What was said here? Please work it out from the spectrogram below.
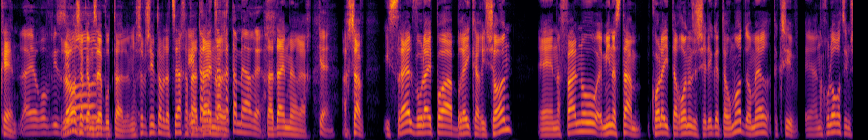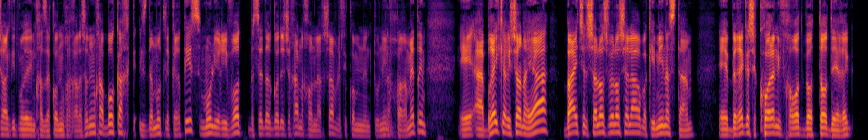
כן. לאירוויזיון... לא שגם זה בוטל, אני חושב שאם אתה מנצח אתה אם אתה עדיין, מנצח אתה מארח. אתה עדיין מארח. כן. עכשיו, ישראל ואולי פה הברייק הראשון, אה, נפלנו, אה, מן הסתם, כל היתרון הזה של ליגת האומות, אומר, תקשיב, אה, אנחנו לא רוצים שרק תתמודד עם חזקות ממך, חלשות ממך, בוא קח הזדמנות לכרטיס מול יריבות בסדר גודל שלך, נכון לעכשיו, לפי כל מיני נתונים נכון. ופרמטרים. אה, הברייק הראשון היה בית של שלוש ולא של ארבע, כי מן הסתם, אה, ברגע שכל הנבחרות באותו דרג,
